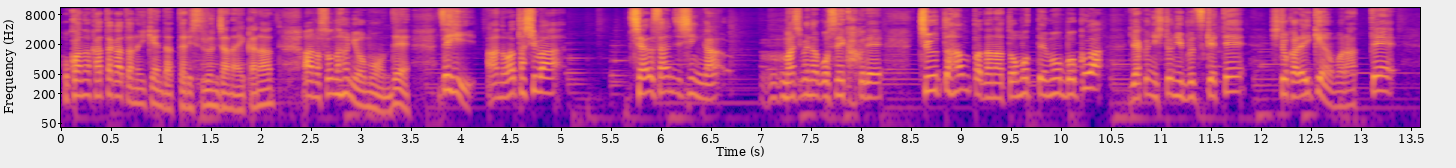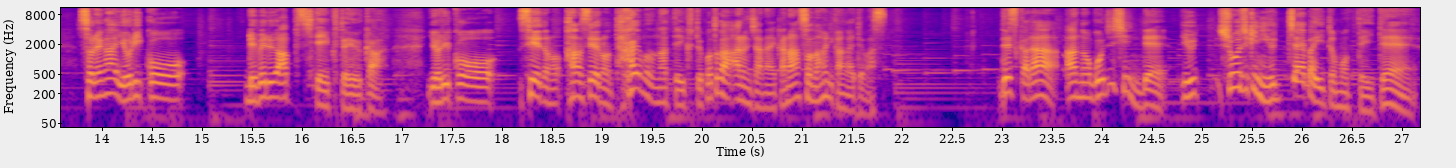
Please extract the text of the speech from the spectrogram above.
他の方々の意見だったりするんじゃないかな。あのそんな風に思うんで是非あの私は千春さん自身が真面目なご性格で中途半端だなと思っても僕は逆に人にぶつけて人から意見をもらってそれがよりこうレベルアップしていくというかよりこう精度の完成度の高いものになっていくということがあるんじゃないかな。そんなふうに考えてます。ですからあのご自身で正直に言っちゃえばいいと思っていて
